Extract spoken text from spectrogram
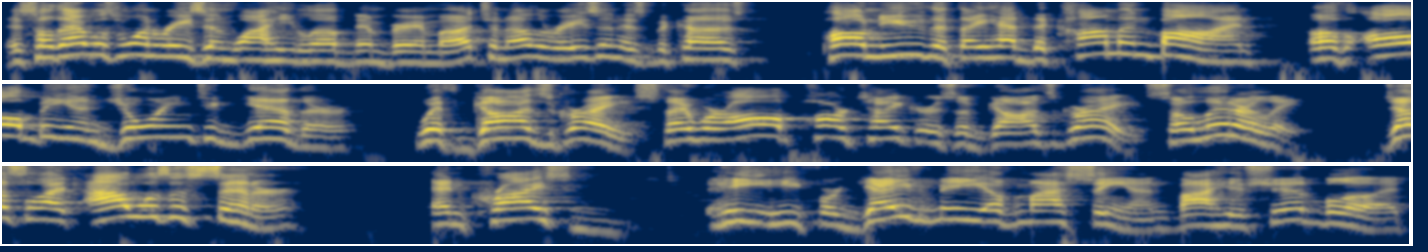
And so that was one reason why he loved them very much. Another reason is because Paul knew that they had the common bond of all being joined together with God's grace. They were all partakers of God's grace. So literally, just like I was a sinner and Christ, he, he forgave me of my sin by His shed blood,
